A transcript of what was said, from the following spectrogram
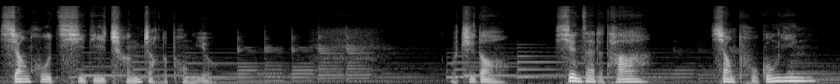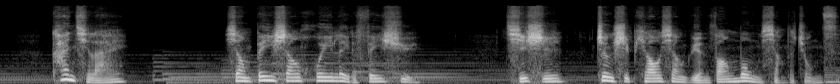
相互启迪成长的朋友。我知道，现在的他像蒲公英，看起来像悲伤挥泪的飞絮，其实正是飘向远方梦想的种子。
